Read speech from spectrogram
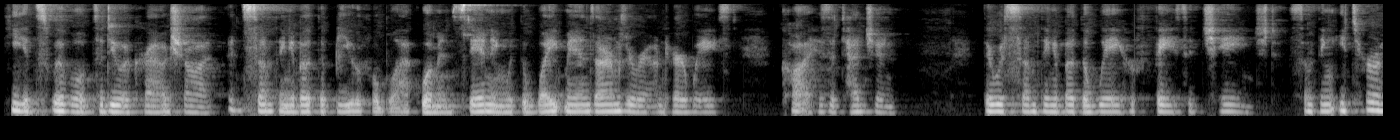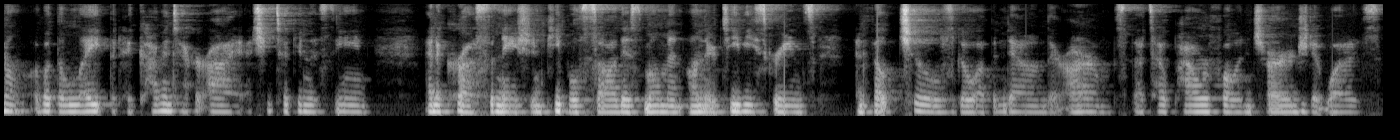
He had swiveled to do a crowd shot, and something about the beautiful black woman standing with the white man's arms around her waist caught his attention. There was something about the way her face had changed, something eternal about the light that had come into her eye as she took in the scene. And across the nation, people saw this moment on their TV screens and felt chills go up and down their arms. That's how powerful and charged it was.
